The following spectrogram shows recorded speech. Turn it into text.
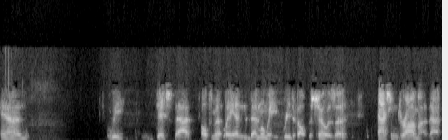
and we ditched that ultimately. And then when we redeveloped the show as a action drama, that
